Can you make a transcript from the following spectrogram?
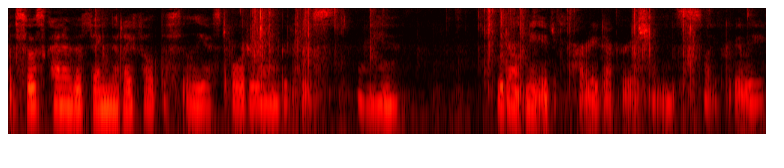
This was kind of the thing that I felt the silliest ordering because I mean we don't need party decorations like really.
